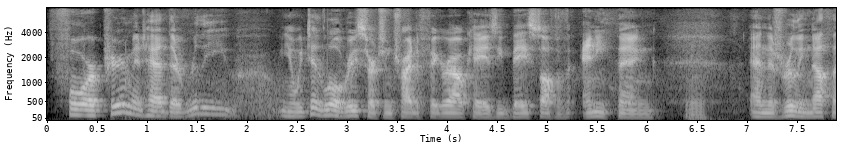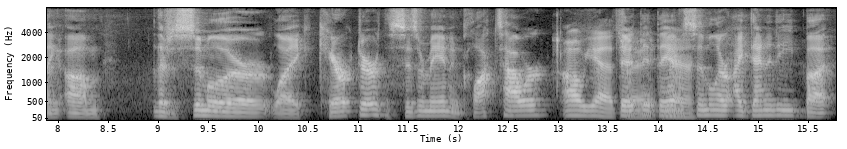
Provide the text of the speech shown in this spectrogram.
For Pyramid Head, they're really, you know, we did a little research and tried to figure out, okay, is he based off of anything? And there's really nothing. Um, there's a similar like character, the Scissor Man and Clock Tower. Oh yeah. That's They, right. they, they have a similar identity, but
